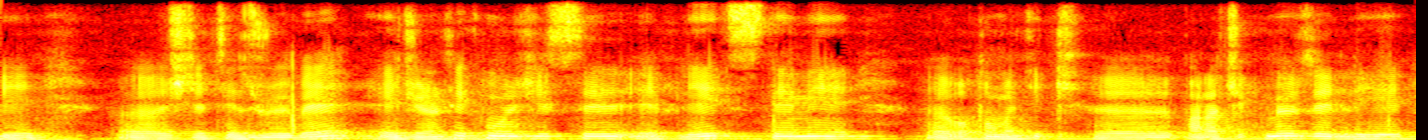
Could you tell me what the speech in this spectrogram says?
bir işte tecrübe, agent teknolojisi, affiliate sistemi, otomatik para çekme özelliği,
